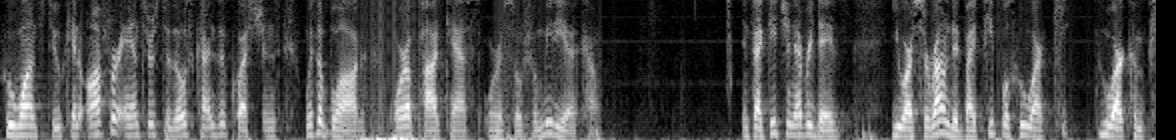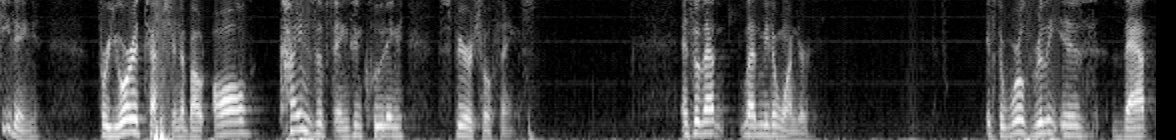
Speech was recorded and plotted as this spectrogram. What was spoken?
who wants to can offer answers to those kinds of questions with a blog or a podcast or a social media account. In fact, each and every day, you are surrounded by people who are, keep, who are competing for your attention about all kinds of things, including spiritual things. And so that led me to wonder if the world really is that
